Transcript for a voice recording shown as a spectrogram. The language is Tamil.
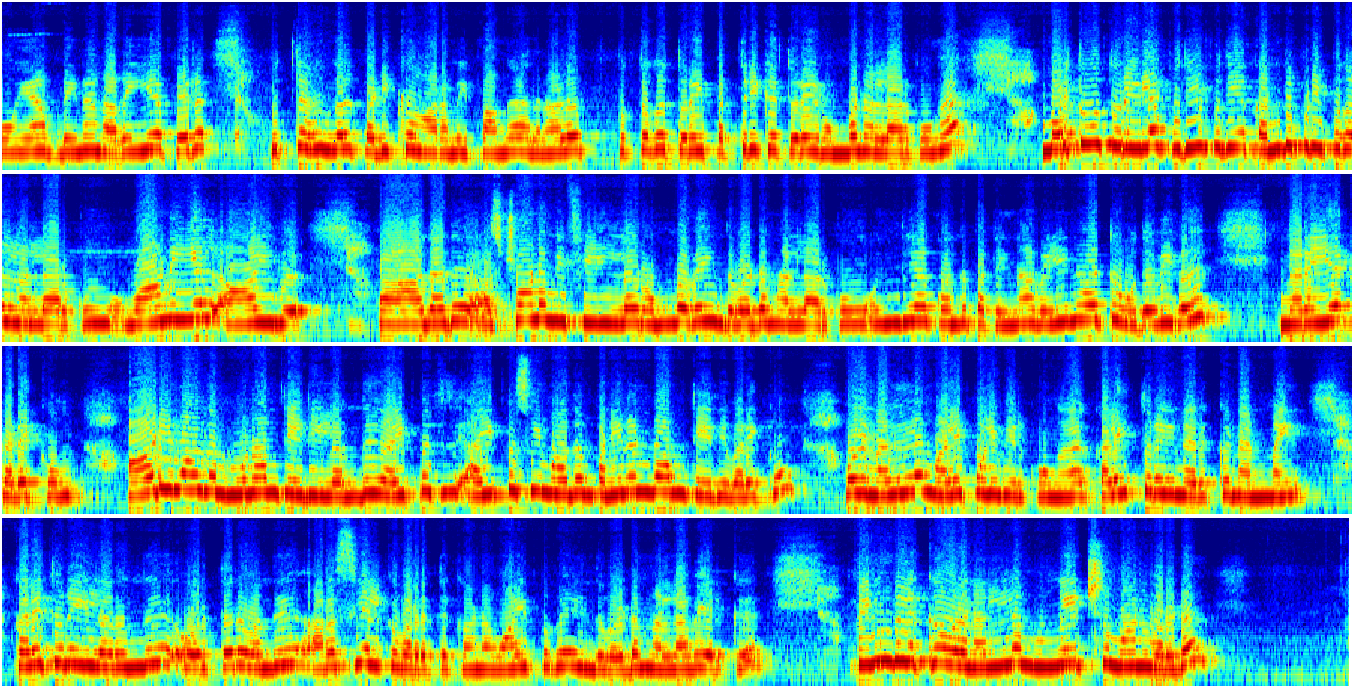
ஏன் அப்படின்னா நிறைய பேர் புத்தகங்கள் படிக்க ஆரம்பிப்பாங்க. அதனால புத்தகத்துறை பத்திரிகை துறை ரொம்ப நல்லா இருக்குங்க. மருத்துவத்துறையில புதிய புதிய கண்டுபிடிப்புகள் நல்லா இருக்கும். வானியல் ஆய்வு அதாவது அஸ்ட்ரானமி ஃபீல்ட்ல ரொம்பவே இந்த வருடம் நல்லா இருக்கும். இந்தியாவுக்கு வந்து பாத்தீங்கன்னா வெளிநாட்டு உதவிகள் நிறைய கிடைக்கும். ஆடி மாதம் மூணாம் தேதியில இருந்து ஐப்பசி ஐப்பசி மாதம் பன்னிரெண்டாம் தேதி வரைக்கும் ஒரு நல்ல மழைப்பொழிவு இருக்குங்க. கலைத்துறையினருக்கு நன்மை. கலைத்துறையிலிருந்து ஒருத்தர் வந்து அரசியலுக்கு வர்றதுக்கான வாய்ப்புகள் இந்த வருடம் நல்லாவே இருக்கு. பெண்களுக்கு ஒரு நல்ல முன்னேற்றமான வருடம்.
